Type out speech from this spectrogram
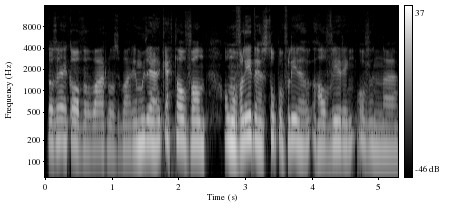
Dat is eigenlijk al verwaarloosbaar. Je moet eigenlijk echt al van, om een volledige stop, een volledige halvering of een, uh,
